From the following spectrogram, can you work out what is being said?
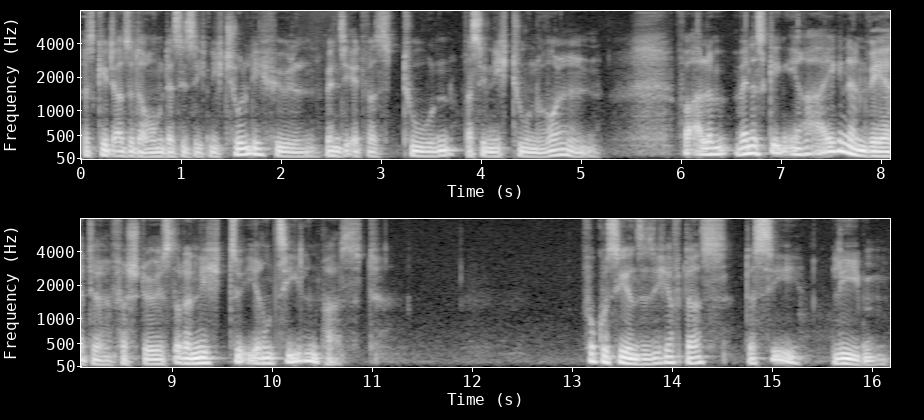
Es geht also darum, dass sie sich nicht schuldig fühlen, wenn sie etwas tun, was sie nicht tun wollen. Vor allem, wenn es gegen ihre eigenen Werte verstößt oder nicht zu ihren Zielen passt. Fokussieren Sie sich auf das, das Sie lieben.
